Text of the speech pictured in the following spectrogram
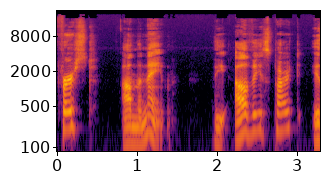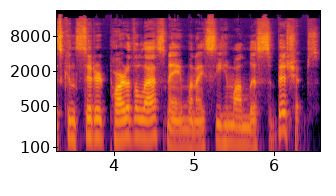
First, on the name. The Alves part is considered part of the last name when I see him on lists of bishops,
